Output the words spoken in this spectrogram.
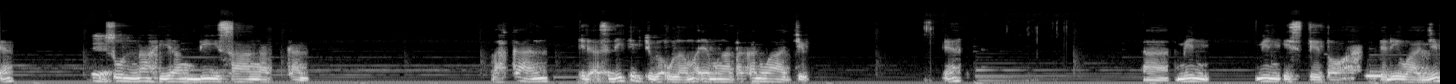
ya, yeah. sunnah yang disangatkan. Bahkan tidak sedikit juga ulama yang mengatakan wajib, ya. Nah, min min istitoah, jadi wajib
